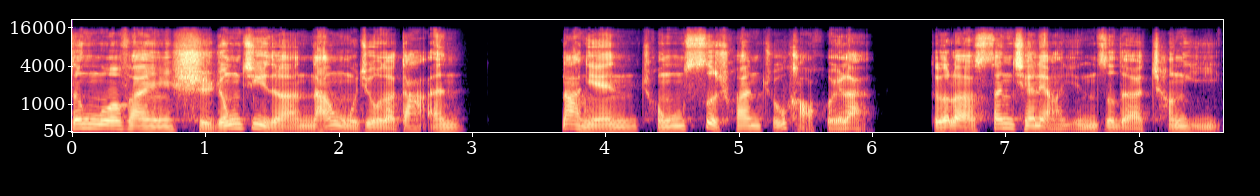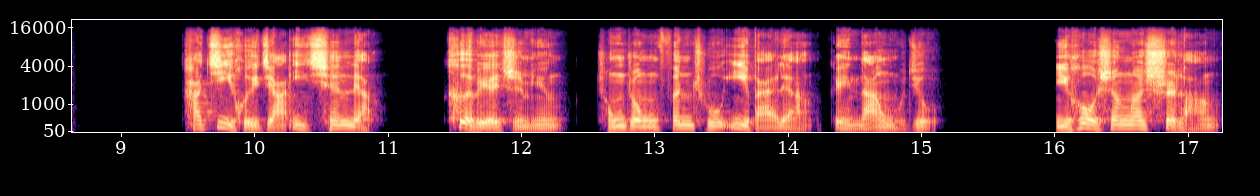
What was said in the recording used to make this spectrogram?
曾国藩始终记得南武舅的大恩。那年从四川主考回来，得了三千两银子的程颐，他寄回家一千两，特别指明从中分出一百两给南武舅。以后生了侍郎，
